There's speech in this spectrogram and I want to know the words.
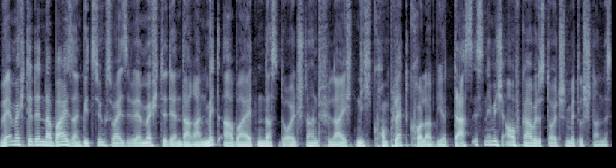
wer möchte denn dabei sein, beziehungsweise wer möchte denn daran mitarbeiten, dass Deutschland vielleicht nicht komplett kollabiert? Das ist nämlich Aufgabe des deutschen Mittelstandes.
